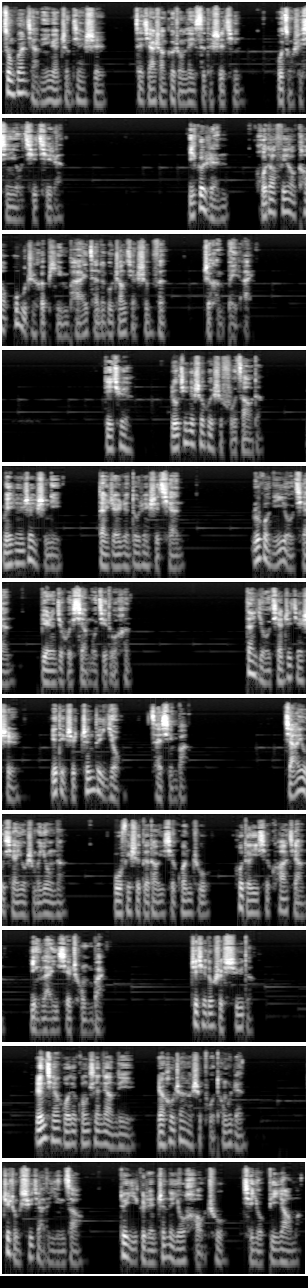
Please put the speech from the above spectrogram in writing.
纵观贾明媛整件事，再加上各种类似的事情，我总是心有戚戚然。一个人活到非要靠物质和品牌才能够彰显身份，这很悲哀。的确，如今的社会是浮躁的。没人认识你，但人人都认识钱。如果你有钱，别人就会羡慕嫉妒恨。但有钱这件事，也得是真的有才行吧？假有钱有什么用呢？无非是得到一些关注，获得一些夸奖，引来一些崇拜。这些都是虚的。人前活得光鲜亮丽，然后照样是普通人。这种虚假的营造。对一个人真的有好处且有必要吗？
